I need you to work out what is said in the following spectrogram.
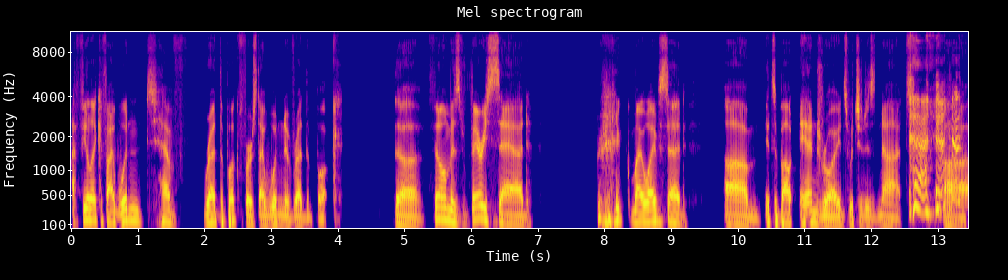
I feel like if I wouldn't have read the book first, I wouldn't have read the book. The film is very sad. My wife said um, it's about androids, which it is not. Uh,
